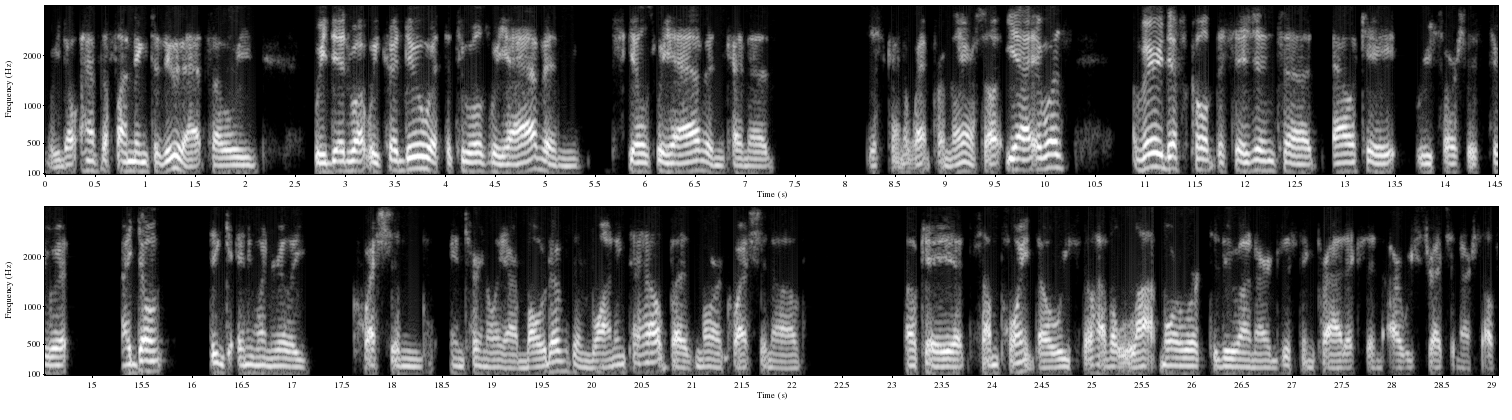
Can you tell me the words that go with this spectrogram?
We don't have the funding to do that, so we we did what we could do with the tools we have and skills we have, and kind of just kind of went from there. So yeah, it was a very difficult decision to allocate resources to it. I don't think anyone really questioned internally our motives and wanting to help, but it's more a question of okay, at some point though, we still have a lot more work to do on our existing products and are we stretching ourselves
